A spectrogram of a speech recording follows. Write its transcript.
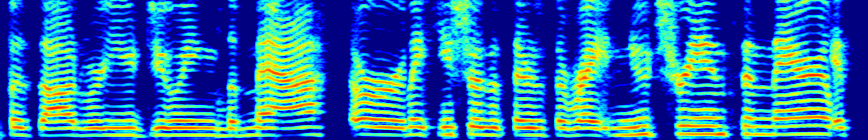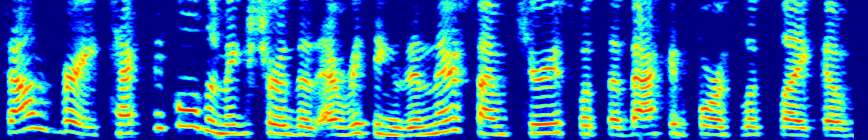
Behzad, were you doing the math or making sure that there's the right nutrients in there? It sounds very technical to make sure that everything's in there. So I'm curious what the back and forth looked like of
